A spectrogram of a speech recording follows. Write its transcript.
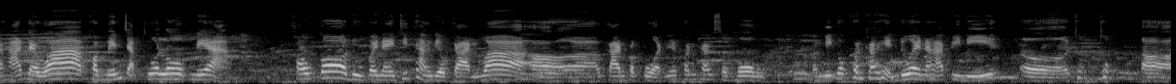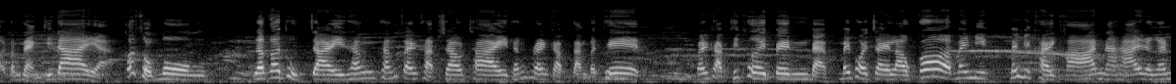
นะคะแต่ว่าคอมเมนต์จากทั่วโลกเนี่ย เขาก็ดูไปในทิศทางเดียวกันว่าการประกวดเนี่ยค่อนข้างสมมงมันมีก็ค่อนข้างเห็นด้วยนะคะปีนี้ทุกทุกตำแหน่งที่ได้อะก็สมมงแล้วก็ถูกใจทั้งทั้งแฟนคลับชาวไทย ทั้งแฟนคลับต่างประเทศแฟนคลับที่เคยเป็นแบบไม่พอใจเราก็ไม่มีไม่มีใครค้านนะคะดังนั้น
